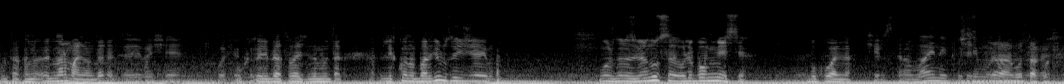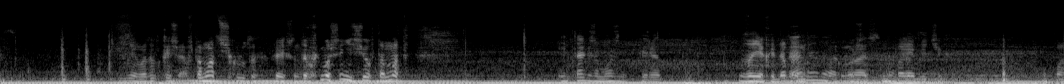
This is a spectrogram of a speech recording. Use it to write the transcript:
Вот так, э, нормально, да, так? Да вообще пофиг. Ух ты, ребят, смотрите, мы так легко на бордюр заезжаем. Можно развернуться в любом месте, буквально. Через трамвайный пути Через- да, вот так вот. Блин, вот это, конечно, автомат очень круто, конечно. На такой машине еще автомат И также можно вперед. заехать, да, Да, прям? да, да, аккуратно. щас на поребричек. Опа,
